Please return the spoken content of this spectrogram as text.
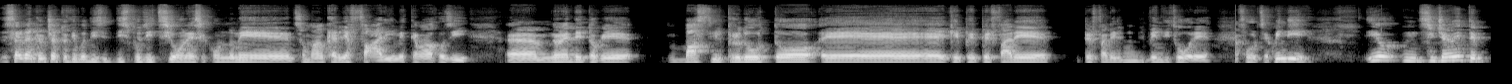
serve anche un certo tipo di disposizione, secondo me, insomma, anche agli affari, mettiamola così. Eh, non è detto che basti il prodotto eh, che per, per, fare, per fare il mm. venditore, forse. Quindi io sinceramente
